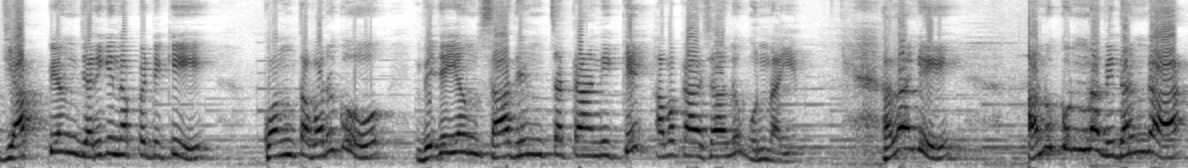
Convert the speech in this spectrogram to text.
జాప్యం జరిగినప్పటికీ కొంతవరకు విజయం సాధించటానికి అవకాశాలు ఉన్నాయి. అలాగే అనుకున్న విధంగా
